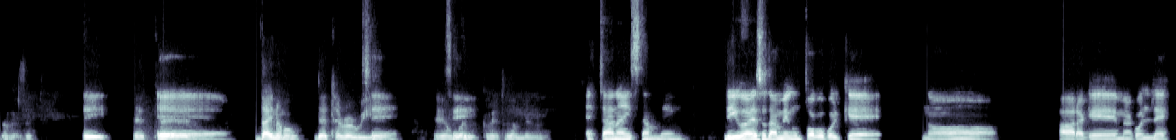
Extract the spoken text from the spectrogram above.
también, sí. Sí. Este, Eh, Dynamo, de Terror Reed, sí, es un sí. buen también. está nice también. Digo eso también un poco porque no, ahora que me acordé,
